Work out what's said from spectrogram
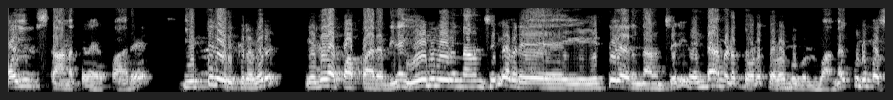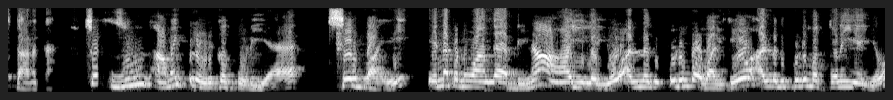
ஆயுள் ஸ்தானத்துல இருப்பாரு. எட்டுல இருக்கிறவர் எதுல பார்ப்பாரு அப்படின்னா ஏழுல இருந்தாலும் சரி அவர் எட்டுல இருந்தாலும் சரி ரெண்டாம் இடத்தோட தொடர்பு கொள்வாங்க குடும்பஸ்தானத்தை சோ இந்த அமைப்புல இருக்கக்கூடிய செவ்வாய் என்ன பண்ணுவாங்க அப்படின்னா ஆயிலையோ அல்லது குடும்ப வாழ்க்கையோ அல்லது குடும்ப துணையையோ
